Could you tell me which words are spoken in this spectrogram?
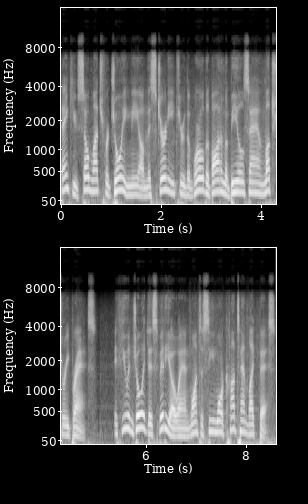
Thank you so much for joining me on this journey through the world of automobiles and luxury brands. If you enjoyed this video and want to see more content like this,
